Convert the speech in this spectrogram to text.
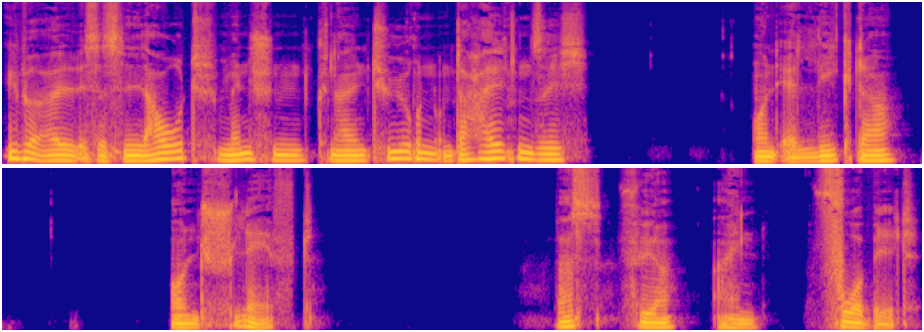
Überall ist es laut, Menschen knallen Türen, unterhalten sich. Und er liegt da und schläft. Was für ein Vorbild.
